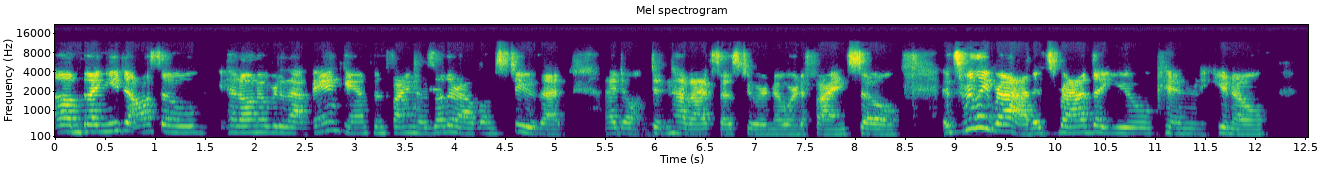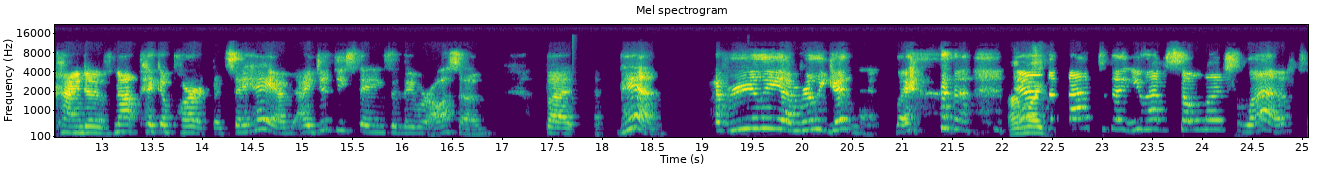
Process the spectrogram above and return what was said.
Um, but i need to also head on over to that Bandcamp and find those other albums too that i don't didn't have access to or know where to find. So it's really rad it's rad that you can you know kind of not pick apart but say hey I, I did these things and they were awesome but man I really, I'm really getting it. Like, and like, the fact that you have so much left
